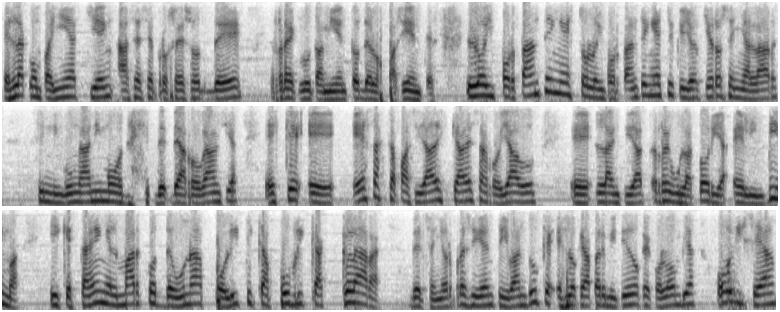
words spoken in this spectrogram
es la compañía quien hace ese proceso de reclutamiento de los pacientes. Lo importante en esto, lo importante en esto y que yo quiero señalar sin ningún ánimo de, de- arrogancia, es que eh, esas capacidades que ha desarrollado eh, la entidad regulatoria, el INVIMA, y que está en el marco de una política pública clara del señor presidente Iván Duque, es lo que ha permitido que Colombia hoy sea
